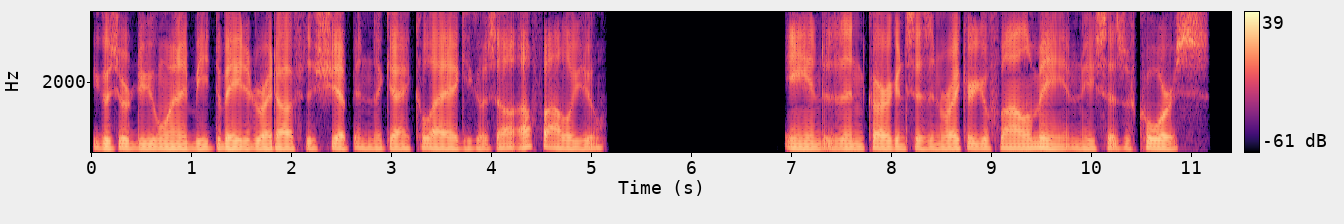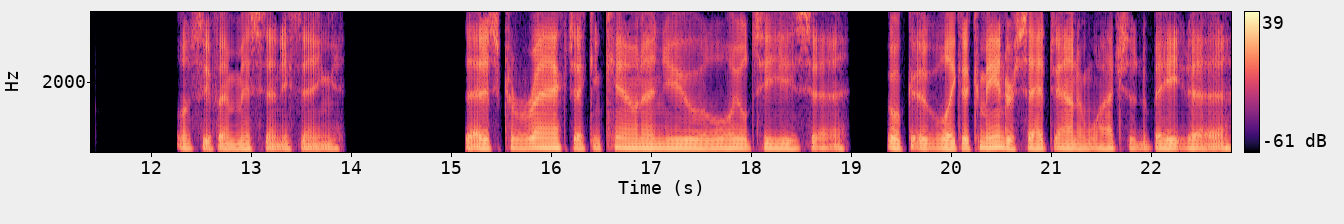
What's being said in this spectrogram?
He goes, or do you want to be debated right off the ship? And the guy, Klag, he goes, I'll, I'll follow you. And then Kargan says, and Riker, you'll follow me. And he says, of course. Let's see if I missed anything. That is correct. I can count on you. Loyalties. Uh, okay, like the commander sat down and watched the debate. Uh,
